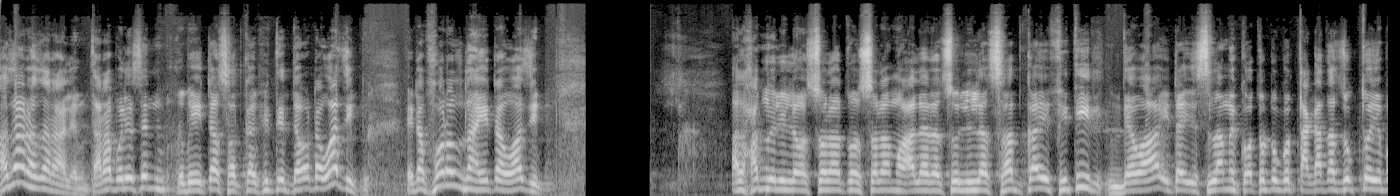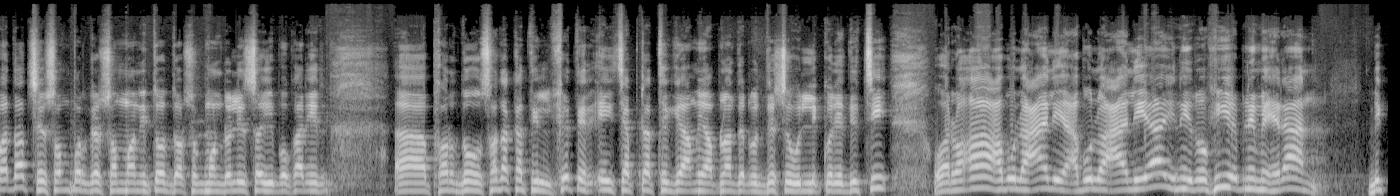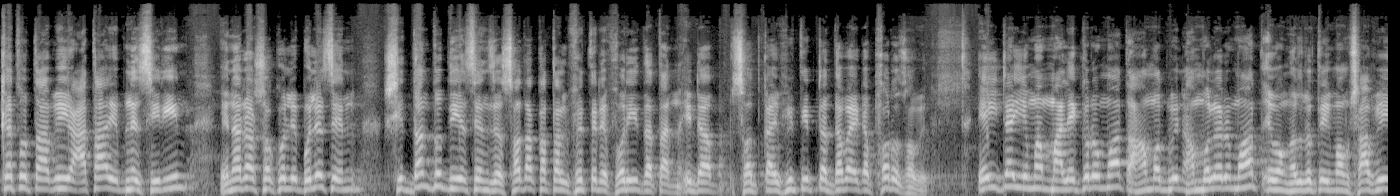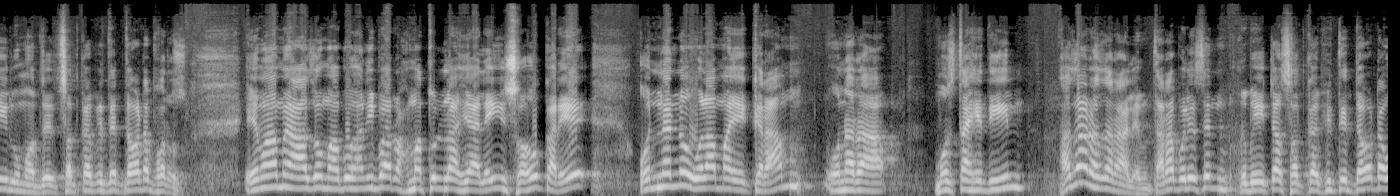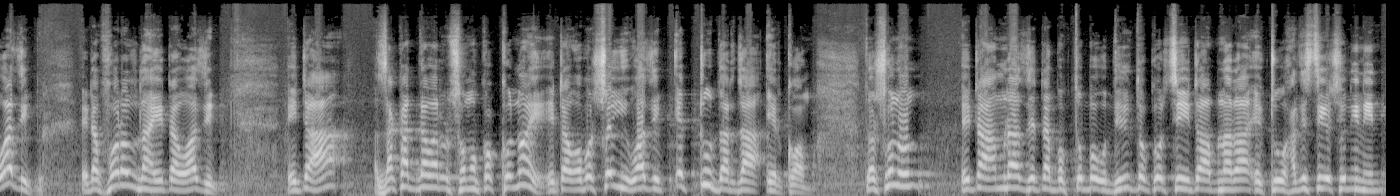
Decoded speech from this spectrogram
হাজার হাজার আলেম, তারা বলেছেন এটা সদকা ফিতির দেওয়াটা ওয়াজিব। এটা ফরজ না, এটা ওয়াজিব। আলহামদুলিল্লাহ সালাতাম আল্লাহ রসুলিল্লাহ। সদকায় ফিতির দেওয়া, এটা ইসলামে কতটুকু তাগাদাযুক্ত এবাদাত সে সম্পর্কে সম্মানিত দর্শক মণ্ডলী সহি বোখারির ফরদ সদাকাতিল ফেতের, এই চ্যাপ্টার থেকে আমি আপনাদের উদ্দেশ্যে উল্লেখ করে দিচ্ছি। ও রা আবুল আলিয়া আবুল আলিয়া ইনি রফি এমনি মেহরান। বিখ্যাত তাবি আতা ইবনে সিরিন, এনারা সকলে বলেছেন, সিদ্ধান্ত দিয়েছেন যে সদা সদাকাতাল ফেতেরে ফরিদাতান, এটা সদকায় ফিতিরটা দেওয়া, এটা ফরজ হবে। এইটাই ইমাম মালিকেরও মত, আহমদ বিন হাম্বলের মত এবং হজরত ইমাম শাফির মত যে সদকা ফিতের দেওয়াটা ফরজ। ইমামে আজম আবু হানিফা রহমতুল্লাহ আলাই সহকারে অন্যান্য ওলামা একরাম ওনারা মোস্তাহিদিন হাজার হাজার আলেম, তারা বলেছেন এটা সদকা ফিতির দেওয়াটা ওয়াজিব। এটা ফরজ না, এটা ওয়াজিব। এটা জাকাত দেওয়ার সমকক্ষ নয়, এটা অবশ্যই ওয়াজিব, একটু দরজা এর কম। তো শুনুন, এটা আমরা যেটা বক্তব্য উদ্ধৃত করছি, এটা আপনারা একটু হাদিস থেকে শুনে নিন।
